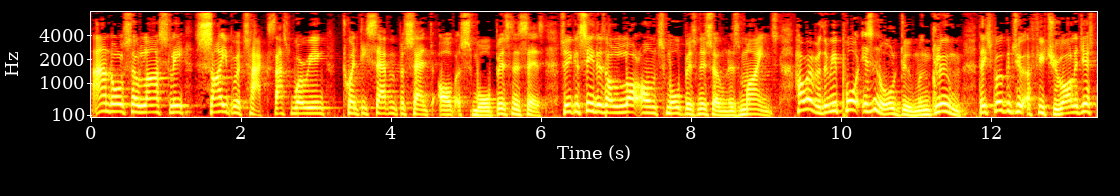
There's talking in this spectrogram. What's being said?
And also lastly, cyber attacks. That's worrying 27% of small businesses. So you can see there's a lot on small business owners' minds. However, the report isn't all doom and gloom. They've spoken to a futurologist,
